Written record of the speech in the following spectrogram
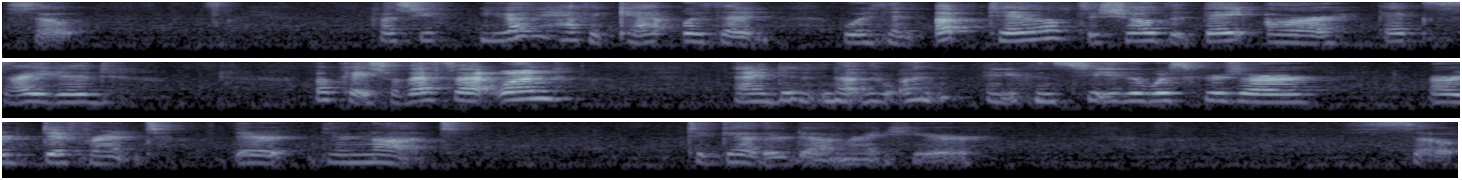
So, plus you, you gotta have a cat with a with an up tail to show that they are excited. Okay, so that's that one. I did another one, and you can see the whiskers are are different. They're they're not together down right here. So,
